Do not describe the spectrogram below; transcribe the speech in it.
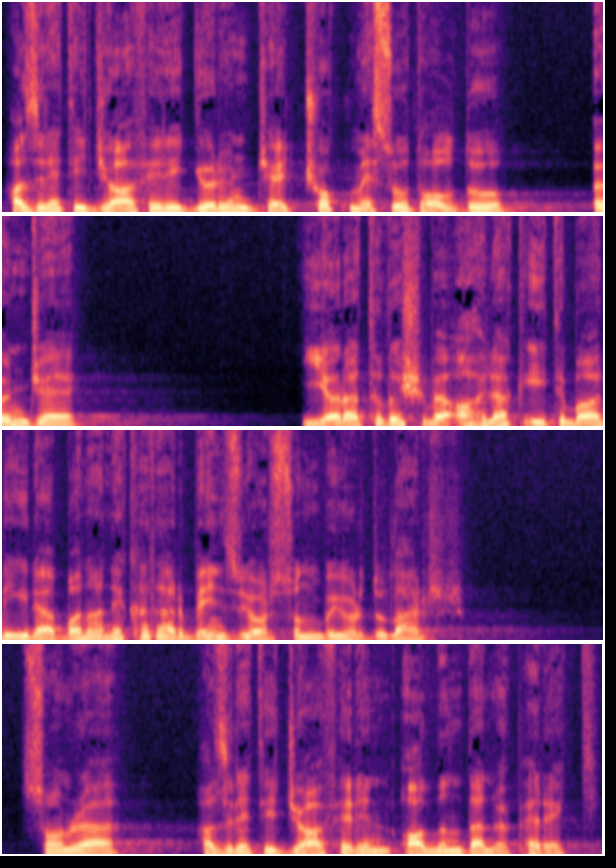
Hazreti Cafer'i görünce çok mesut oldu. Önce yaratılış ve ahlak itibarıyla bana ne kadar benziyorsun buyurdular. Sonra Hazreti Cafer'in alnından öperek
